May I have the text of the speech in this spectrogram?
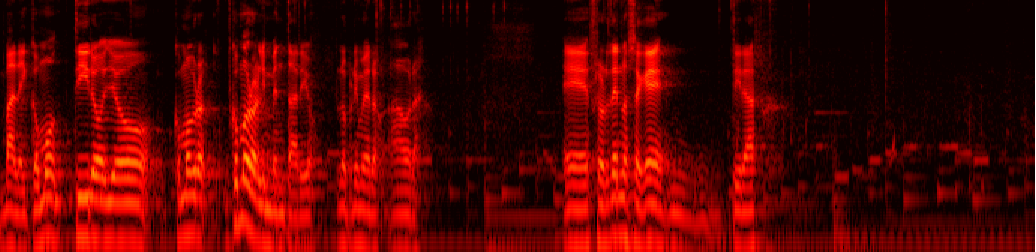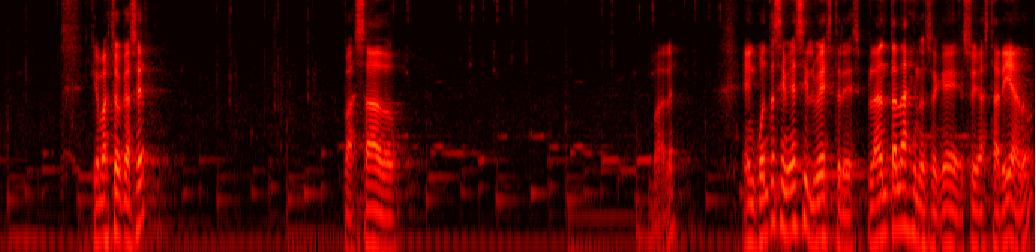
Vale, ¿y cómo tiro yo...? ¿Cómo abro, ¿Cómo abro el inventario? Lo primero, ahora eh, Flor de no sé qué Tirar ¿Qué más tengo que hacer? Pasado Vale Encuentra semillas silvestres Plántalas y no sé qué. Eso ya estaría, ¿no?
